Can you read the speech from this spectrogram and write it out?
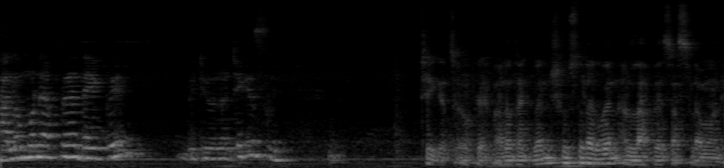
ভালো মনে আপনারা দেখবেন, ভিডিওটা, ঠিক আছে? ঠিক আছে ওকে ভালো থাকবেন, সুস্থ থাকবেন, আল্লাহ হাফেজ, আসসালামু আলাইকুম।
